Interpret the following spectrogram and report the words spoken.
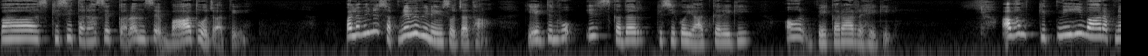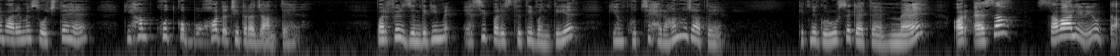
बस किसी तरह से करण से बात हो जाती। पल्लवी ने सपने में भी नहीं सोचा था। कि एक दिन वो इस कदर किसी को याद करेगी और बेकरार रहेगी। अब हम कितनी ही बार अपने बारे में सोचते हैं कि हम खुद को बहुत अच्छी तरह जानते हैं, पर फिर ज़िंदगी में ऐसी परिस्थिति बनती है कि हम खुद से हैरान हो जाते हैं। कितने गुरूर से कहते हैं, मैं और ऐसा सवाल ही नहीं उठता।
